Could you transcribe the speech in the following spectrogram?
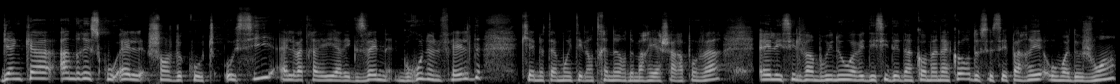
Bianca Andrescu, elle, change de coach aussi. Elle va travailler avec Sven Grunenfeld, qui a notamment été l'entraîneur de Maria Sharapova. Elle et Sylvain Bruno avaient décidé d'un commun accord de se séparer au mois de juin.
